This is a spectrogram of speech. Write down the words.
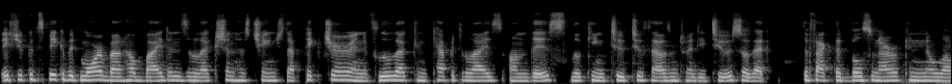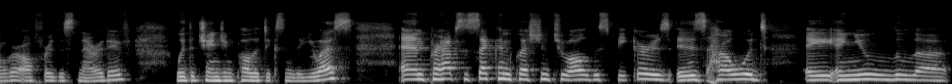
if you could speak a bit more about how Biden's election has changed that picture, and if Lula can capitalize on this, looking to 2022, so that the fact that Bolsonaro can no longer offer this narrative with the changing politics in the US. And perhaps the second question to all the speakers is how would a, a new Lula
